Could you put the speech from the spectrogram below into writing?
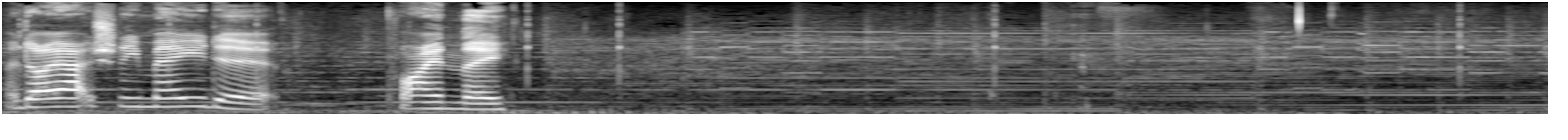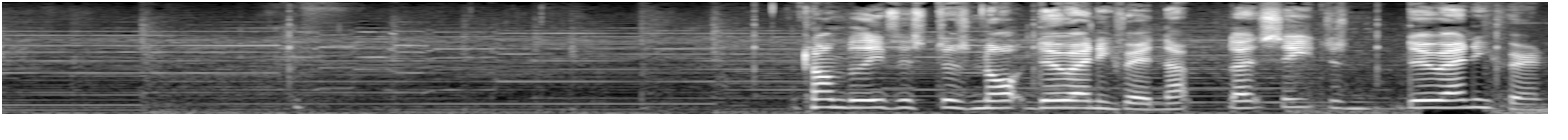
And I actually made it. Finally. Can't believe this does not do anything. That that seat doesn't do anything.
